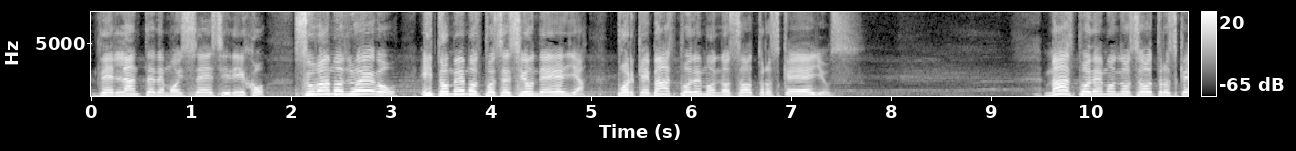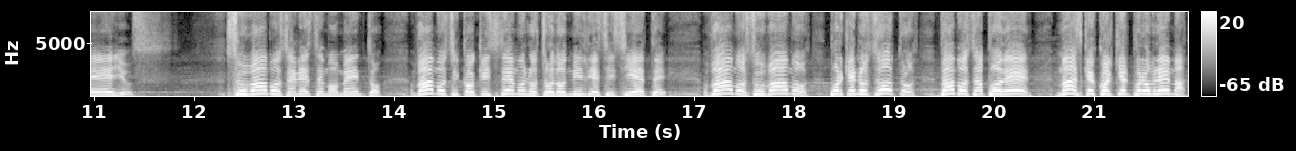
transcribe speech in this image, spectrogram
delante de Moisés y dijo, subamos luego y tomemos posesión de ella, porque más podemos nosotros que ellos. Más podemos nosotros que ellos. Subamos en este momento. Vamos y conquistemos nuestro 2017. Vamos, subamos, porque nosotros vamos a poder más que cualquier problema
